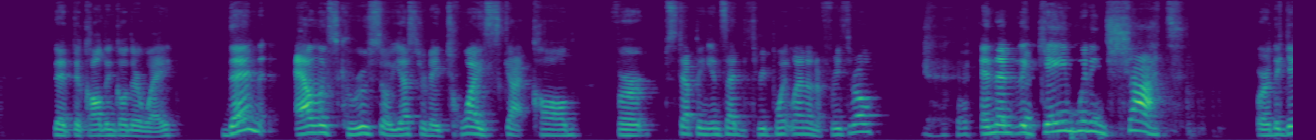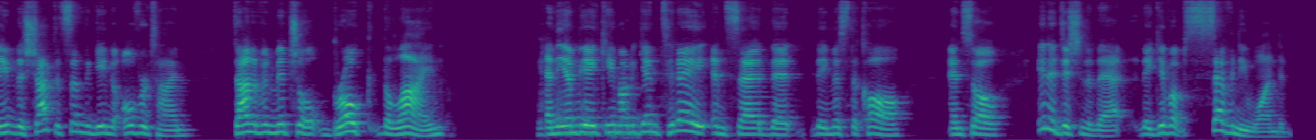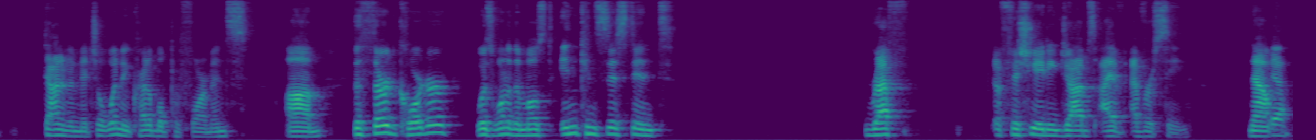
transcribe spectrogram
that the call didn't go their way. Then Alex Caruso yesterday twice got called for stepping inside the three point line on a free throw. and then the game winning shot or the game, the shot that sent the game to overtime, Donovan Mitchell broke the line and the NBA came out again today and said that they missed the call. And so, in addition to that, they give up 71 to Donovan Mitchell. What an incredible performance. Um, the third quarter was one of the most inconsistent ref officiating jobs I have ever seen. Now, yeah.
